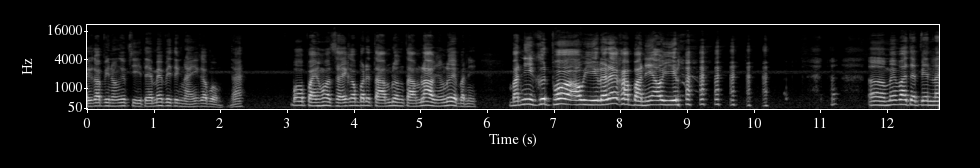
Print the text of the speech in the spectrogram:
ยๆครับพี่น้อง FC แต่ไม่ไปถึงไหนครับผมนะบ่ไปฮอดใสครับบ่ได้ตามเรื่องตามเล่าอย่างเลยบัดนี้ บัดนี้คือพ่อเอาอีกแล้วนะครับบัดนี้เอาอีกแล้วเออไม่ว่าจะเป็นอะไร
